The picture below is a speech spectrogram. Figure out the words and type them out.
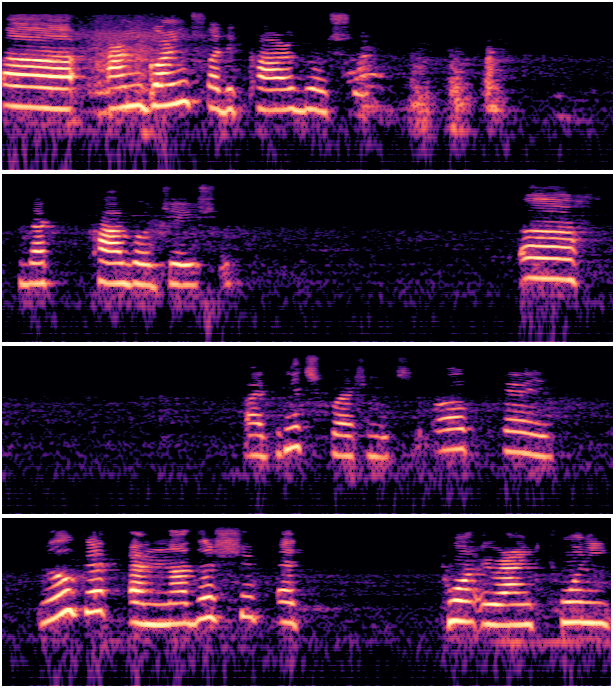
Uh, I'm going for the cargo ship. The cargo J ship. Uh, I think it's crashing. It's okay. We'll get another ship at 20 rank 20.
